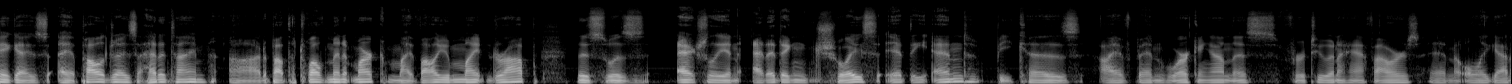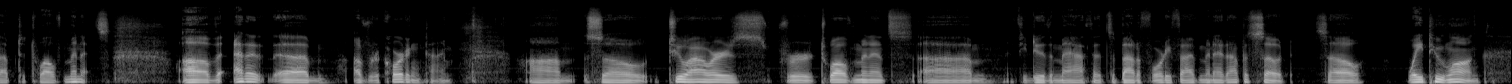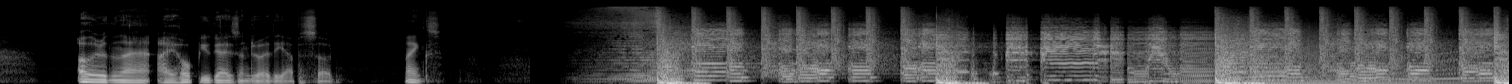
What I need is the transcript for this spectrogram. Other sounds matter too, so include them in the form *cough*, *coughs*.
Hey guys, I apologize ahead of time. Uh, at about the 12 minute mark, my volume might drop. This was actually an editing choice at the end because I've been working on this for two and a half hours and only got up to 12 minutes of edit um of recording time. Um, so two hours for 12 minutes. Um, if you do the math, it's about a 45 minute episode. So way too long. Other than that, I hope you guys enjoy the episode. Thanks.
